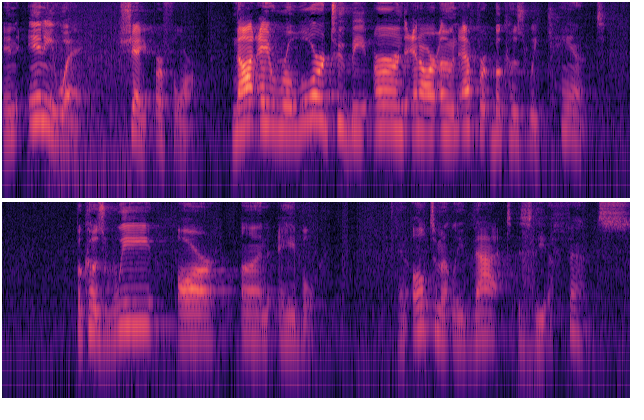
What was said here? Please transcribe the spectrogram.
in any way, shape, or form, not a reward to be earned in our own effort because we can't, because we are unable. And ultimately, that is the offense.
